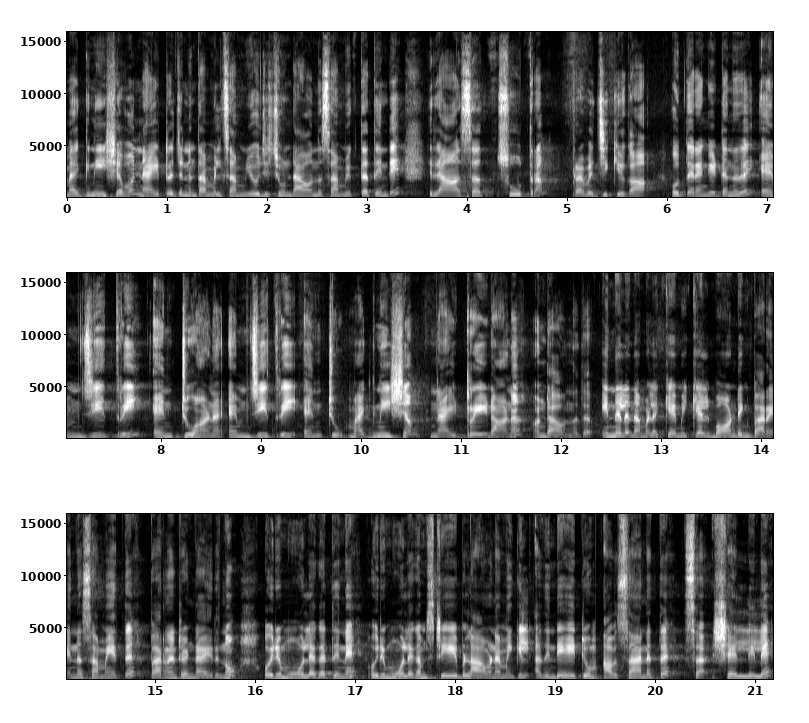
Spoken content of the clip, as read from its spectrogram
മഗ്നീഷ്യവും നൈട്രജനും തമ്മിൽ സംയോജിച്ചുണ്ടാകുന്ന സംയുക്തത്തിന്റെ രാസസൂത്രം പ്രവചിക്കുക. ഉത്തരം കിട്ടുന്നത് M G three N two ആണ്. M G three N two magnesium nitride ആണ് ഉണ്ടാവുന്നത്. ഇന്നലെ നമ്മൾ കെമിക്കൽ ബോണ്ടിങ് പറയുന്ന സമയത്ത് പറഞ്ഞിട്ടുണ്ടായിരുന്നു ഒരു മൂലകത്തിന് ഒരു മൂലകം സ്റ്റേബിൾ ആവണമെങ്കിൽ അതിന്റെ ഏറ്റവും അവസാനത്തെ ഷെല്ലിൽ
